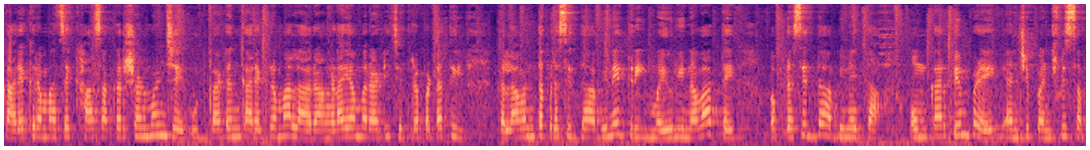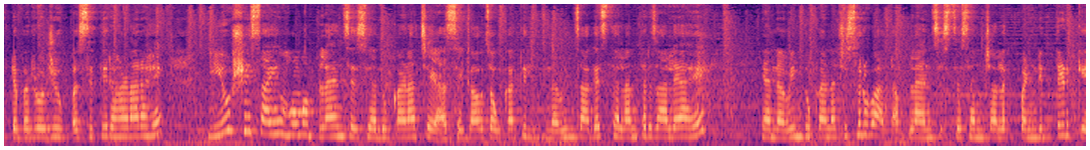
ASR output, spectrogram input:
कार्यक्रमाचे खास आकर्षण म्हणजे उद्घाटन कार्यक्रमाला रांगडा या मराठी चित्रपटातील कलावंत प्रसिद्ध अभिनेत्री मयुरी नवाते व प्रसिद्ध अभिनेता ओमकार पिंपळे यांची पंचवीस सप्टेंबर रोजी उपस्थिती राहणार आहे. New Shri Sai home appliances या दुकानाचे आसेगाव चौकातील नवीन जागेत स्थलांतर झाले आहे. या नवीन दुकानाची सुरुवात अप्लायन्सेसचे संचालक पंडित तिडके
